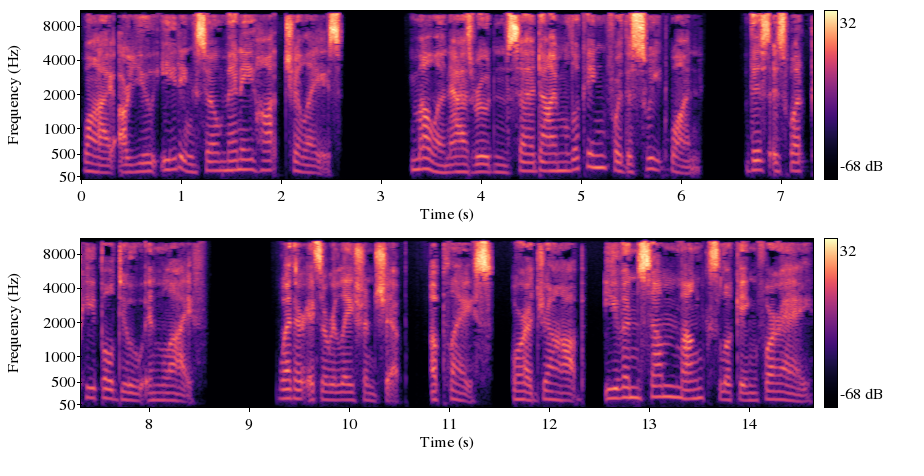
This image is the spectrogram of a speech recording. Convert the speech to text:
Why are you eating so many hot chilies? Mullah Nasrudin said, I'm looking for the sweet one. This is what people do in life. Whether it's a relationship, a place, or a job, even some monks looking for a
